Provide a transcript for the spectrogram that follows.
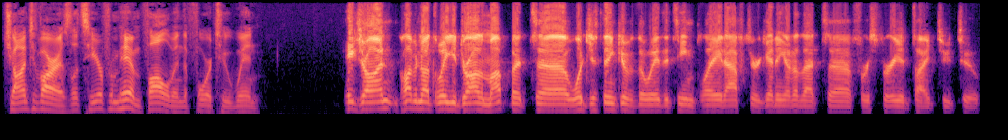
John Tavares. Let's hear from him following the 4 2 win. Hey, John. Probably not the way you draw them up, but uh, what do you think of the way the team played after getting out of that uh, first period tied 2 2?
